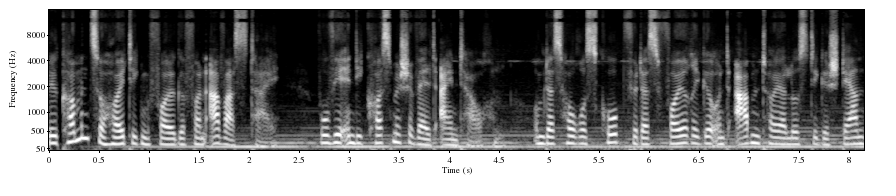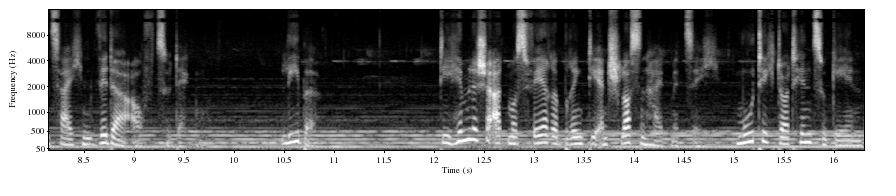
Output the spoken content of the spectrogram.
Willkommen zur heutigen Folge von Avastai, wo wir in die kosmische Welt eintauchen, um das Horoskop für das feurige und abenteuerlustige Sternzeichen Widder aufzudecken. Liebe. Die himmlische Atmosphäre bringt die Entschlossenheit mit sich, mutig dorthin zu gehen,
